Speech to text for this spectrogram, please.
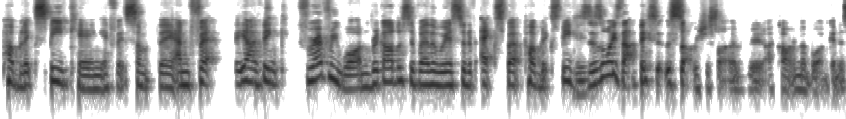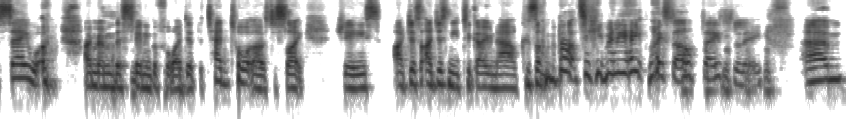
public speaking, if it's something, and for yeah, I think for everyone, regardless of whether we're sort of expert public speakers, there's always that bit at the start, which is like, I can't remember what I'm going to say. What I remember this feeling before I did the TED talk. I was just like, geez, I just, I just need to go now because I'm about to humiliate myself totally. Um,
